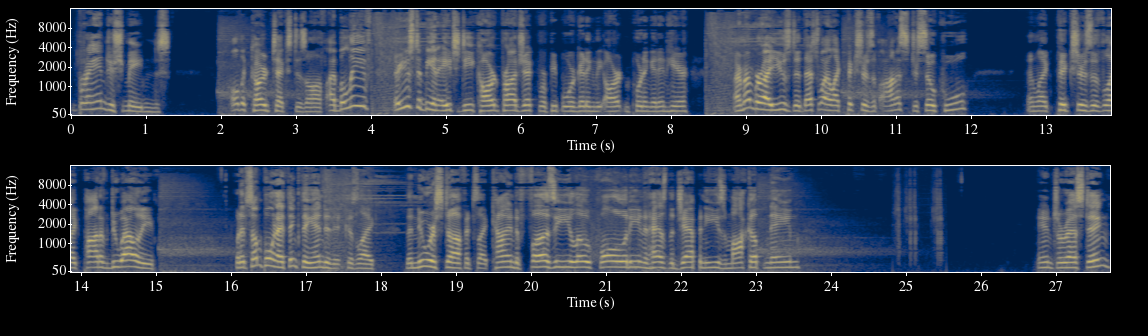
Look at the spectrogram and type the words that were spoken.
Brandish Maidens. All the card text is off. I believe there used to be an HD card project where people were getting the art and putting it in here. I remember I used it. That's why I like pictures of Honest. They're so cool and like pictures of like Pot of Duality. But at some point, I think they ended it because like the newer stuff, it's like kind of fuzzy, low quality, and it has the Japanese mock-up name. Interesting.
